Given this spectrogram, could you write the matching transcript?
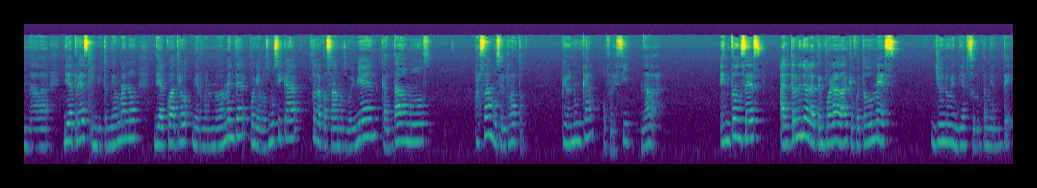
nada, día 3, invito a mi hermano, día 4, mi hermano nuevamente, poníamos música, nos la pasábamos muy bien, cantábamos, pasábamos el rato pero nunca ofrecí nada. Entonces, al término de la temporada, que fue todo un mes, yo no vendí absolutamente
